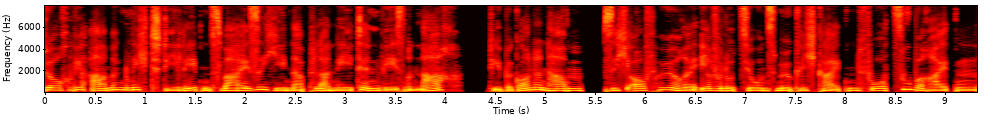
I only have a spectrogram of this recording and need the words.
doch wir ahmen nicht die Lebensweise jener Planetenwesen nach, die begonnen haben, sich auf höhere Evolutionsmöglichkeiten vorzubereiten,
